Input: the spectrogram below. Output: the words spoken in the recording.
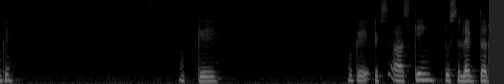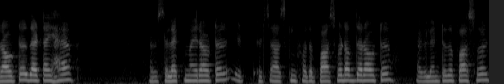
Okay. Okay. Okay it's asking to select the router that I have. I will select my router. It, it's asking for the password of the router. I will enter the password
